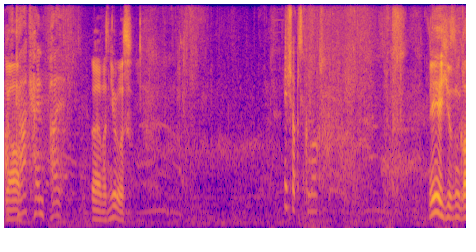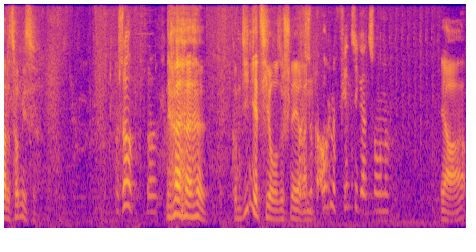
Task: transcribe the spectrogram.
Auf Ja. gar keinen Fall. Äh, was ist denn hier los? Ich hab's gemacht. Nee, hier sind gerade Zombies. Achso, lol. Kommen die denn jetzt hier so schnell Das ist ran? sogar auch eine 40er-Zone. Ja.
